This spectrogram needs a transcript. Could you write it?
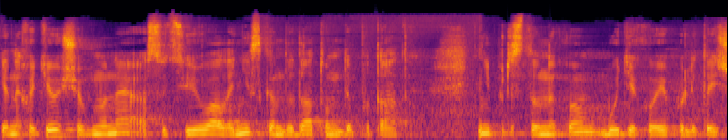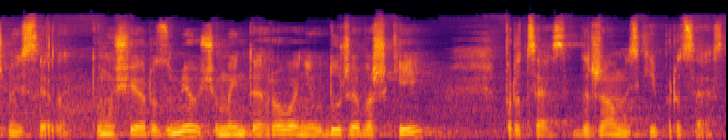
Я не хотів, щоб мене асоціювали ні з кандидатом в депутати, ні представником будь-якої політичної сили. Тому що я розумів, що ми інтегровані в дуже важкий процес, державницький процес.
